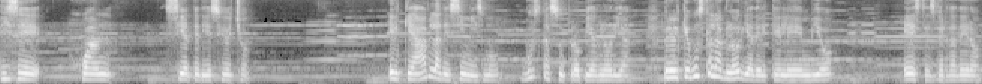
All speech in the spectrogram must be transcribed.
Dice Juan 7:18, el que habla de sí mismo busca su propia gloria, pero el que busca la gloria del que le envió, este es verdadero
